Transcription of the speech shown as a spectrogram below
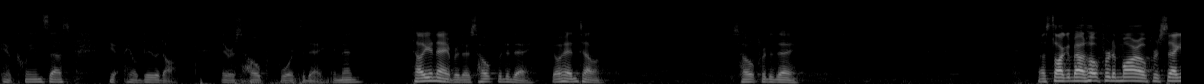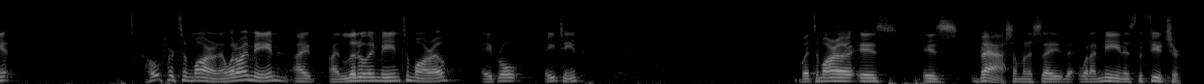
He'll cleanse us, He'll, he'll do it all. There is hope for today. Amen. Tell your neighbor there's hope for today. Go ahead and tell him. There's hope for today. Let's talk about hope for tomorrow for a second. Hope for tomorrow. Now, what do I mean? I, I literally mean tomorrow, April 18th. But tomorrow is, is vast. I'm going to say that what I mean is the future.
